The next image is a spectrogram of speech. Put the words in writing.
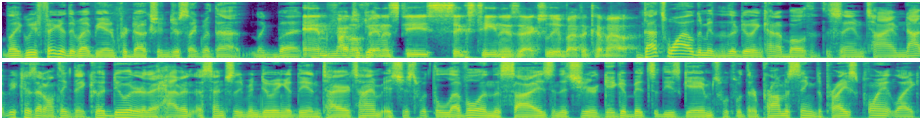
like we figured they might be in production, just like with that. Like, but And Final to get- Fantasy 16 is actually about to come out. That's wild to me that they're doing kind of both at the same time. Not because I don't think they could do it or they haven't essentially been doing it the entire time. It's just with the level and the size and the sheer gigabits of these games, with what they're promising, the price point. Like,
